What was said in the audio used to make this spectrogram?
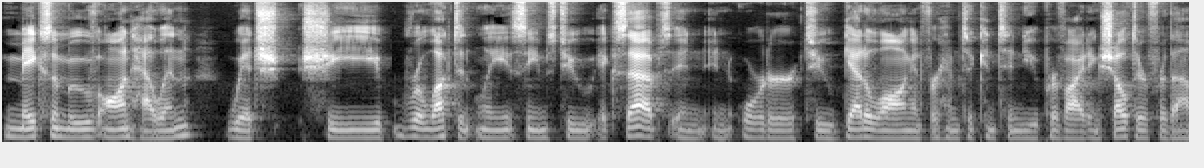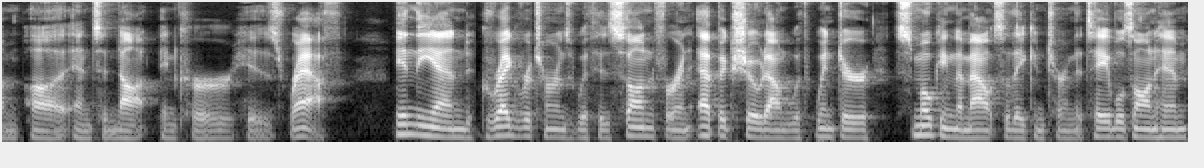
makes a move on Helen, which she reluctantly seems to accept in, in order to get along and for him to continue providing shelter for them uh, and to not incur his wrath. In the end, Greg returns with his son for an epic showdown with Winter, smoking them out so they can turn the tables on him,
